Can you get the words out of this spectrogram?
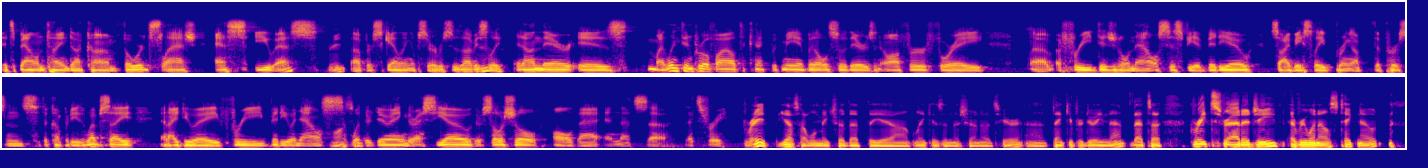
it's ballantine.com forward slash SUS right. uh, for scaling up services, obviously. Mm-hmm. And on there is my LinkedIn profile to connect with me, but also there's an offer for a uh, a free digital analysis via video. So I basically bring up the person's, the company's website, and I do a free video analysis awesome. of what they're doing, their SEO, their social, all that, and that's uh, that's free. Great. Yes, I will make sure that the uh, link is in the show notes here. Uh, thank you for doing that. That's a great strategy. Everyone else, take note.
